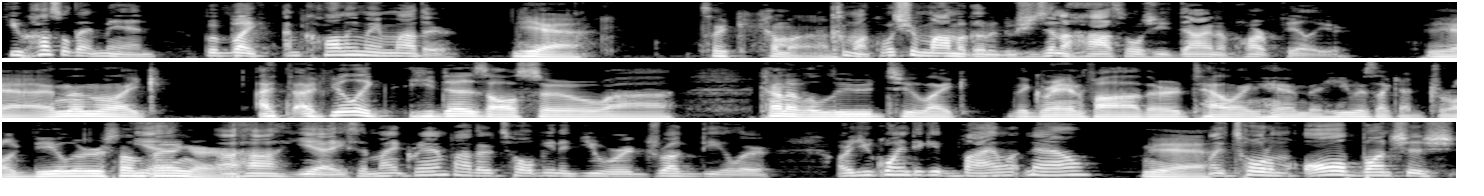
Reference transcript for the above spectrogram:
"You hustle that man," but like, I'm calling my mother. Yeah. It's like, come on. Come on, what's your mama gonna do? She's in a hospital. She's dying of heart failure. Yeah, and then like I I feel like he does also uh kind of allude to like the grandfather telling him that he was like a drug dealer or something yeah. or Uh huh. Yeah. He said, "My grandfather told me that you were a drug dealer. Are you going to get violent now?" yeah. I told him all bunch of sh-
